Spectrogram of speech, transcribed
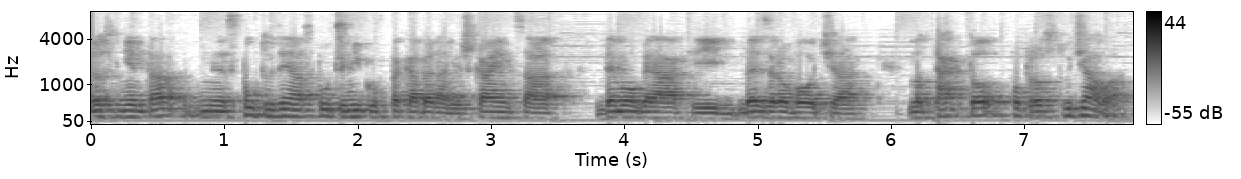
rozwinięta e, z punktu widzenia współczynników PKB na mieszkańca, demografii, bezrobocia. No tak to po prostu działa.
